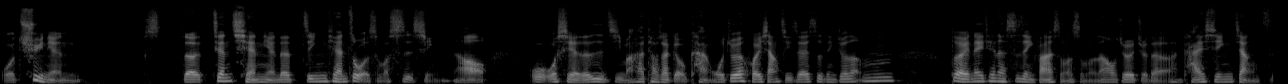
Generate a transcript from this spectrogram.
我去年的跟前年的今天做了什么事情，然后我我写的日记嘛，它跳出来给我看，我就会回想起这些事情，觉得嗯，对那天的事情发生什么什么，然后我就会觉得很开心这样子。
